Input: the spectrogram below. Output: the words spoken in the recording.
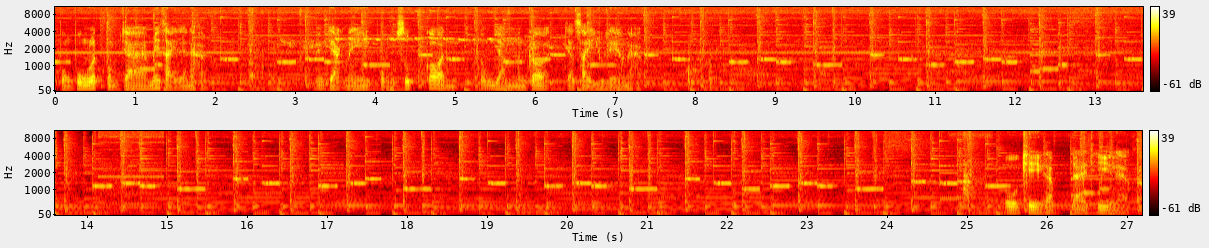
แต่ผงปรุงรสผมจะไม่ใส่แล้วนะครับ เนื่องจากในผงซุปก้อนต้มยำมันก็จะใส่อยู่แล้วนะครับโอเคครับ ได้ที่แล้วครับ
